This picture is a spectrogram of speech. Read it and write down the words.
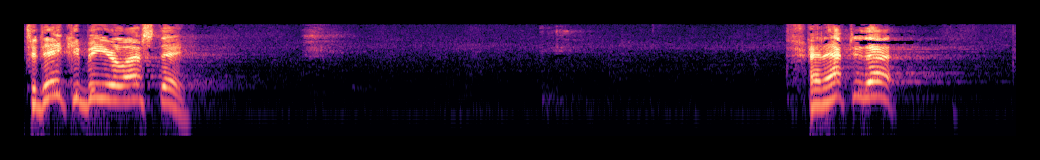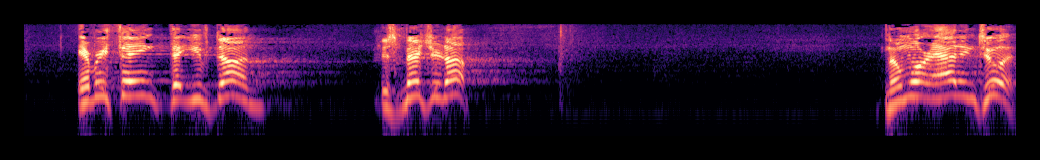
Today could be your last day. And after that, everything that you've done is measured up. No more adding to it.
